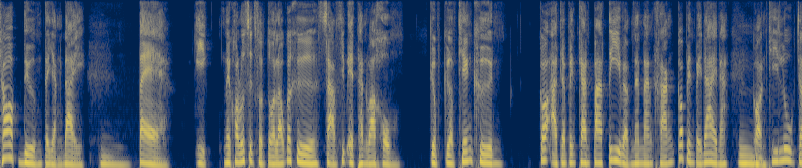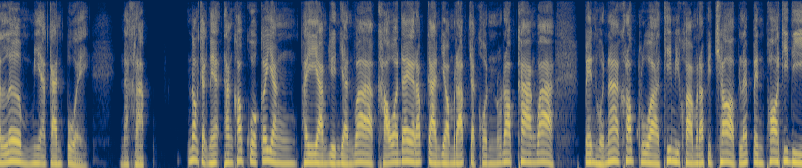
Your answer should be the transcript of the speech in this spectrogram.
ชอบดื่มแต่อย่างใดอืมแต่อีกในความรู้สึกส่วนตัวเราก็คือ 31 ธันวาคม เกือบเกือบเที่ยงคืน ก็อาจจะเป็นการปาร์ตี้แบบนานๆ ครั้งก็เป็นไปได้นะมก่อนที่ลูกจะเริ่มมีอาการป่วยนะครับ นอกจากเนี้ยทางครอบครัวก็ยังพยายามยืนยันว่าเขาอะได้รับการยอมรับจากคนรอบข้างว่า เป็นหัวหน้าครอบครัวที่มีความรับผิดชอบ และเป็นพ่อที่ดี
